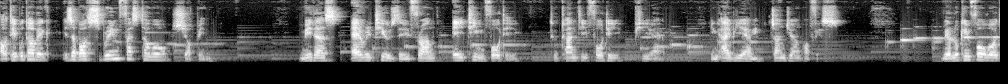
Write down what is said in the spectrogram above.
Our table topic is about Spring Festival shopping. Meet us every Tuesday from 1840 to 2040 p.m. in IBM Zhangjiang office. We are looking forward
